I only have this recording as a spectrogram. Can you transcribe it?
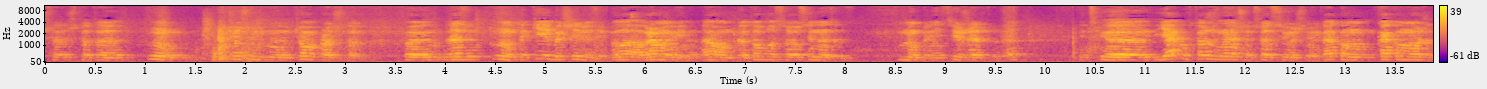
что- что-то, ну, в чем, суть- в чем вопрос, что э, разве, ну, такие большие люди, было Авраам Авину, да, он готов был своего сына, за- ну, принести жертву, да, Ведь, э, Яков тоже знает, что все от Всевышнего, как он, как он может,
